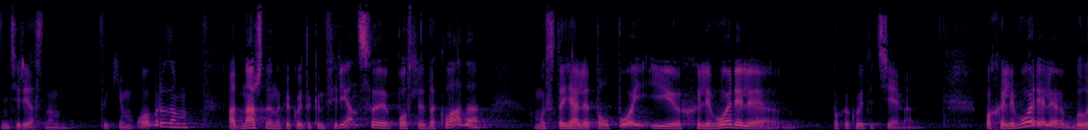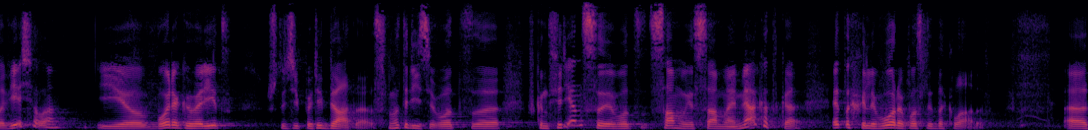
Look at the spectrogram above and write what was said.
интересным таким образом. Однажды на какой-то конференции после доклада мы стояли толпой и холиворили по какой-то теме. Похоливорили, было весело, и Боря говорит, что типа, ребята, смотрите, вот э, в конференции вот самая-самая мякотка – это холиворы после докладов. Э,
